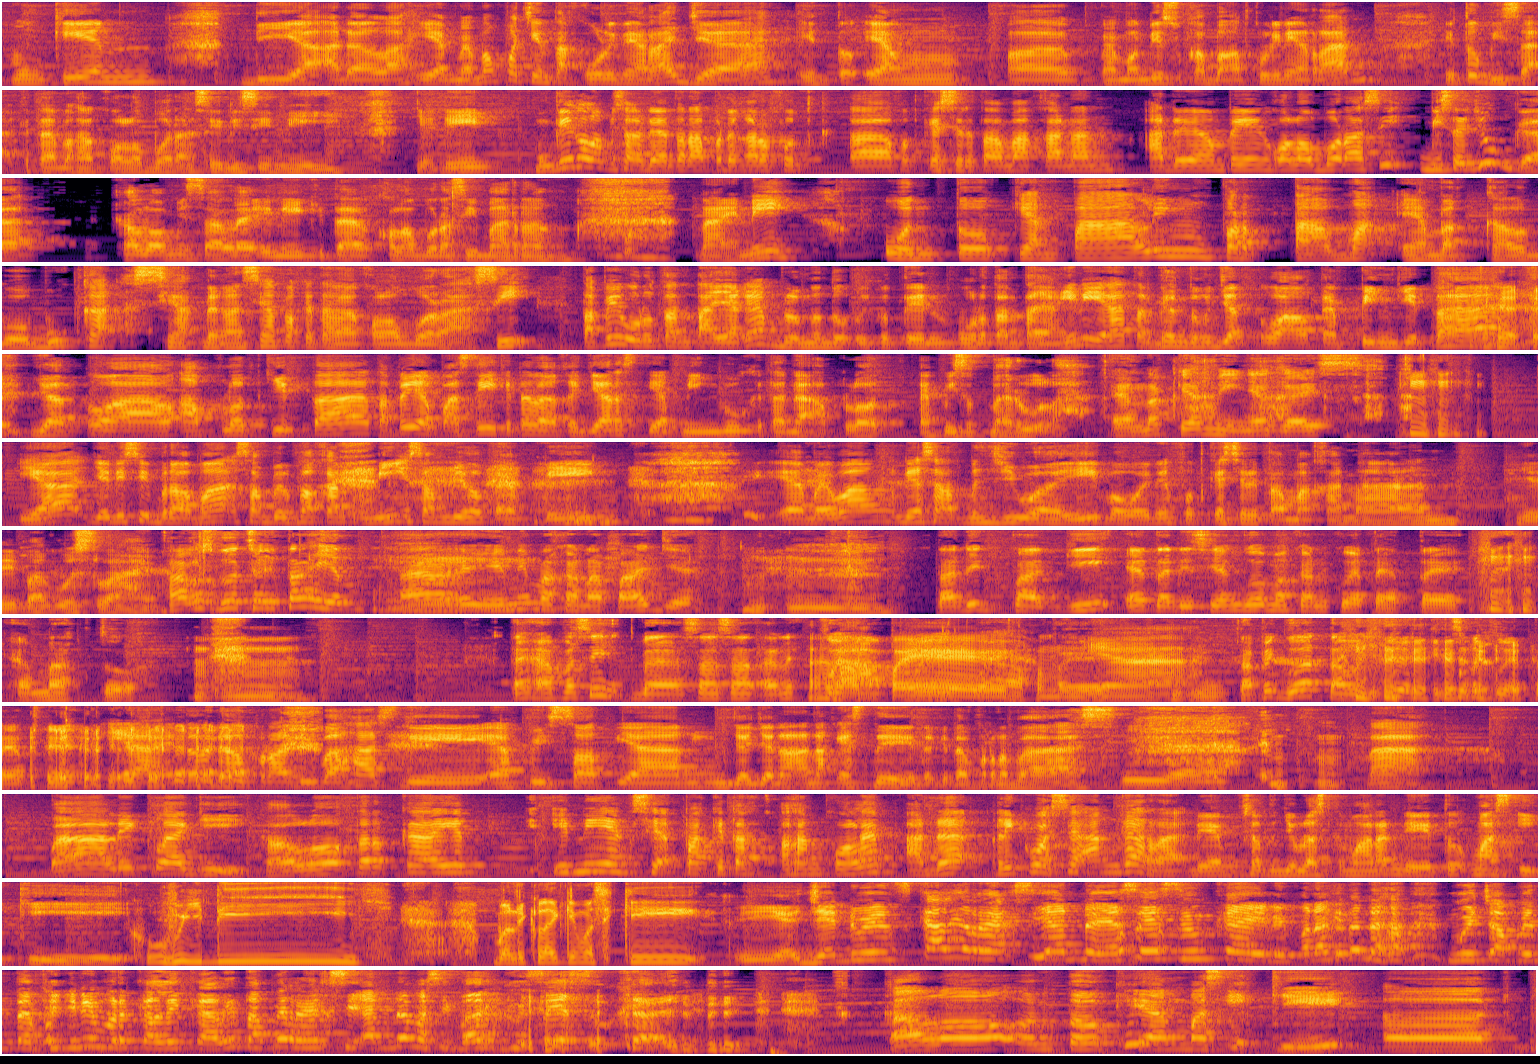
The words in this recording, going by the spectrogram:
mungkin dia adalah ya memang pecinta kuliner aja. Itu yang eh, memang dia suka banget kulineran. Itu bisa kita bakal kolaborasi di sini. Jadi mungkin kalau misalnya di antara pendengar food eh, podcast cerita makanan ada yang pengen kolaborasi? Bisa juga. Kalau misalnya ini kita kolaborasi bareng. Nah ini untuk yang paling pertama yang bakal gue buka siap dengan siapa kita bakal kolaborasi? Tapi urutan tayangnya belum tentu ikutin urutan tayang ini ya tergantung jadwal tapping kita jadwal upload kita. Tapi ya pasti kita bakal kejar setiap minggu kita ada upload episode baru lah. Enak ya mie-nya guys. Ya, jadi si Brahma sambil makan mie sambil tapping. ya memang dia sangat menjiwai bahwa ini foodcast cerita makanan. Jadi bagus lah ya. Harus gue ceritain hari ini makan apa aja. Mm-mm. Tadi pagi eh tadi siang gue makan kue tete. Enak tuh. Mm-mm. Eh apa sih bahasa saat aneh? Kue Ape. ape. Ya. Mm, Tapi gue tahu juga gitu kue tete. Ya itu udah pernah dibahas di episode yang jajanan anak SD itu kita pernah bahas. Iya. Nah, balik lagi kalau terkait ini yang siapa kita akan collab ada requestnya Anggara di episode 17 kemarin yaitu Mas Iki. Widih. Balik lagi Mas Ki. Iya, genuine sekali reaksi Anda ya. Saya suka ini. Padahal kita udah ngucapin tapping ini berkali-kali, tapi reaksi Anda masih bagus. Saya suka ini. Kalau untuk yang Mas Iki,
